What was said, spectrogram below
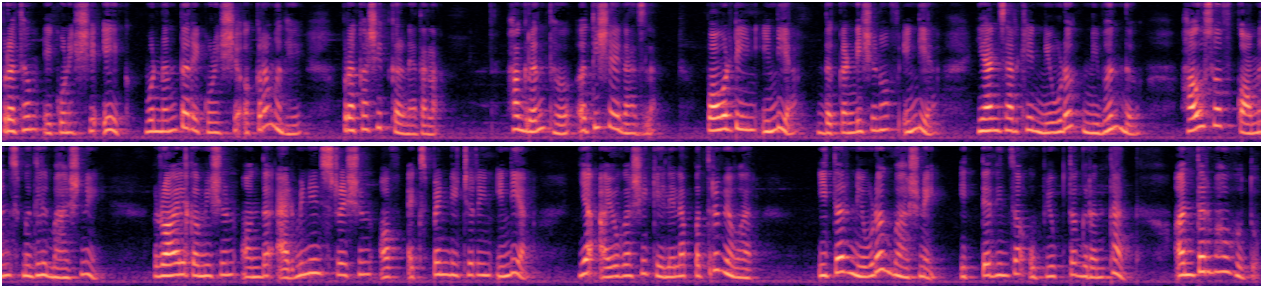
प्रथम एकोणीसशे एक व नंतर एकोणीसशे अकरामध्ये प्रकाशित करण्यात आला. हा ग्रंथ अतिशय गाजला. Poverty in India the condition of India यांसारखे निवडक निबंध हाऊस ऑफ कॉमन्समधील भाषणे royal commission on the administration of expenditure in India या आयोगाशी केलेला पत्रव्यवहार इतर निवडक भाषणे इत्यादींचा उपयुक्त ग्रंथात अंतर्भाव होतो.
